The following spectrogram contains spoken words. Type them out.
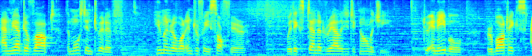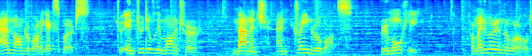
and we have developed the most intuitive human-robot interface software with extended reality technology to enable robotics and non-robotic experts to intuitively monitor, manage and train robots remotely from anywhere in the world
